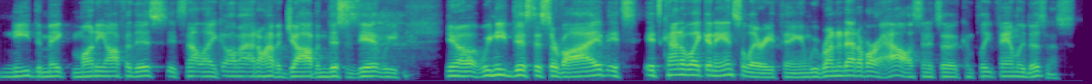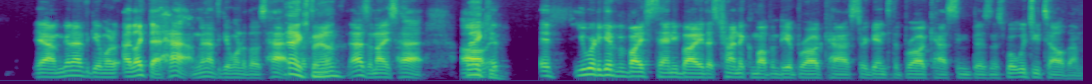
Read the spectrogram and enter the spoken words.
need to make money off of this. It's not like, oh, I don't have a job and this is it. We, you know, we need this to survive. It's, it's kind of like an ancillary thing and we run it out of our house and it's a complete family business. Yeah, I'm gonna have to get one. I like that hat. I'm gonna have to get one of those hats. Thanks, that's man. A, that's a nice hat. Thank um, you. If, if you were to give advice to anybody that's trying to come up and be a broadcaster, get into the broadcasting business, what would you tell them?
